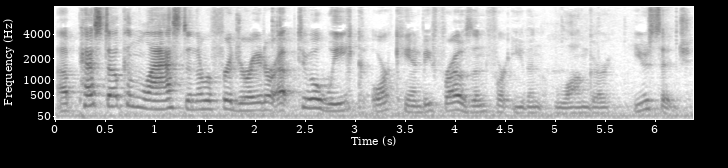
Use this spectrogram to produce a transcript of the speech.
uh, pesto can last in the refrigerator up to a week or can be frozen for even longer usage.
